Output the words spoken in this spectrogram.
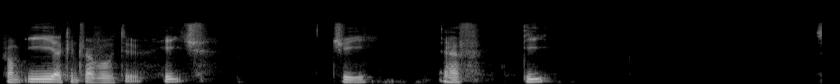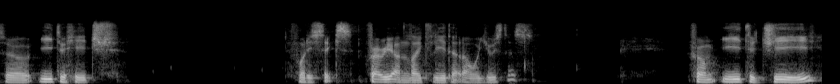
From E, I can travel to H, G, F, D. So E to H, 46. Very unlikely that I will use this. From E to G,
